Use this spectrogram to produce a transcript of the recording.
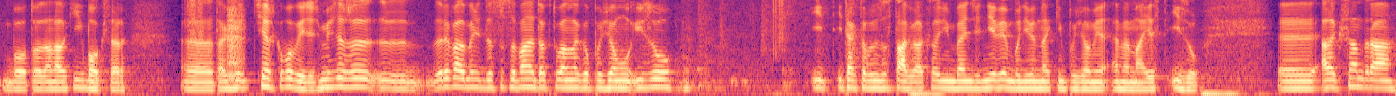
bo to nadal kickboxer. E, także ciężko powiedzieć. Myślę, że e, rywal będzie dostosowany do aktualnego poziomu IZU i, i tak to bym zostawił, a kto nim będzie, nie wiem, bo nie wiem na jakim poziomie MMA jest IZU. Yy, Aleksandra,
